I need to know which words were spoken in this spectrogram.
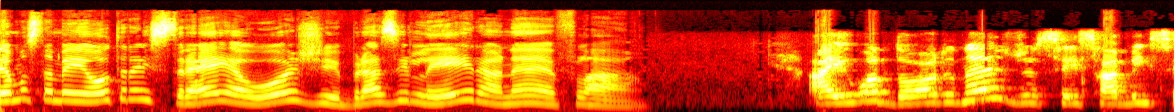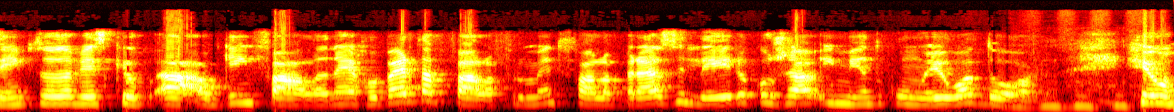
Temos também outra estreia hoje, brasileira, né, Flá? Aí eu adoro, né? Vocês sabem sempre, toda vez que eu- ah, alguém fala, né? Roberta fala, Frumento fala brasileiro, que eu já emendo com eu adoro. Eu,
